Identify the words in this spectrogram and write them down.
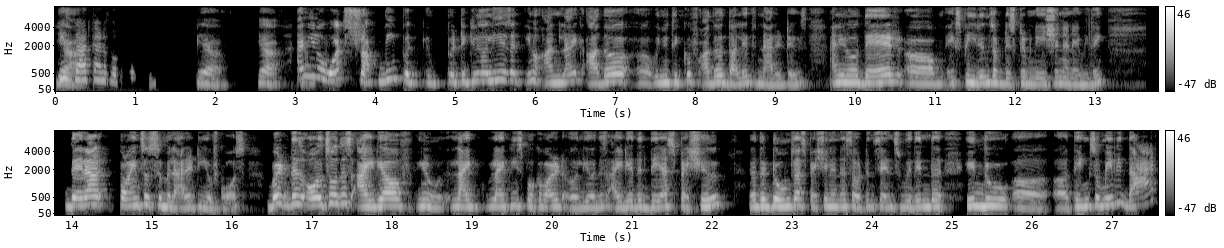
He's Yeah. that kind of a person. Yeah, yeah. And you know what struck me particularly is that, you know, unlike other, uh, when you think of other Dalit narratives and, you know, their um, experience of discrimination and everything, there are points of similarity, of course, but there's also this idea of, you know, like like we spoke about it earlier, this idea that they are special, that the domes are special in a certain sense within the Hindu uh, uh, thing. So maybe that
